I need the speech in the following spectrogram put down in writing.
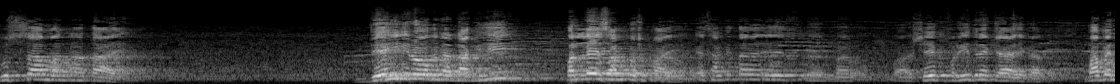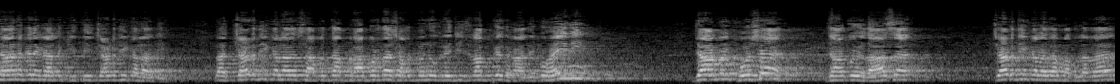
ਗੁੱਸਾ ਮਨ ਨਾ ਦੇਹੀ ਰੋਗ ਨਾ ਲੱਗ ਹੀ, ਪੱਲੇ ਸਭ ਕੁਝ ਪਾਏ। ਇਹ ਸਾਡੀ ਤਾਂ ਇਹ ਸ਼ੇਖ ਫਰੀਦ ਨੇ ਕਿਹਾ ਇਹ ਗੱਲ। ਬਾਬੇ ਨਾਨਕ ਨੇ ਗੱਲ ਕੀਤੀ ਚੜ੍ਹਦੀ ਕਲਾ ਦੀ। ਤਾਂ ਚੜ੍ਹਦੀ ਕਲਾ ਦਾ ਸ਼ਬਦ ਦਾ, ਬਰਾਬਰ ਦਾ ਸ਼ਬਦ ਮੈਨੂੰ ਅੰਗਰੇਜ਼ੀ ਚ ਲੱਭ ਕੇ ਦਿਖਾ ਦੇ। ਕੋਈ ਹੈ ਹੀ ਨਹੀਂ। ਜਾਂ ਕੋਈ ਖੁਸ਼ ਹੈ, ਜਾਂ ਕੋਈ ਉਦਾਸ ਹੈ। ਚੜ੍ਹਦੀ ਕਲਾ ਦਾ ਮਤਲਬ ਹੈ,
